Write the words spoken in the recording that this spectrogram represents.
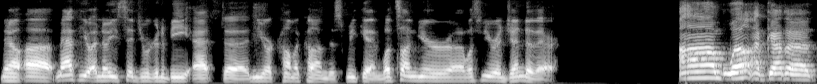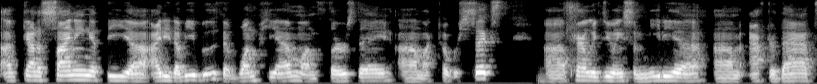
Now, uh, Matthew, I know you said you were going to be at uh, New York Comic Con this weekend. What's on your uh, What's on your agenda there? Um, well, I've got a I've got a signing at the uh, IDW booth at 1 p.m. on Thursday, um, October 6th. Uh, apparently, doing some media um, after that.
